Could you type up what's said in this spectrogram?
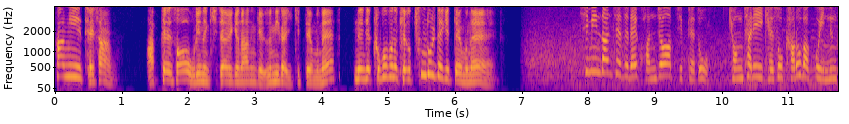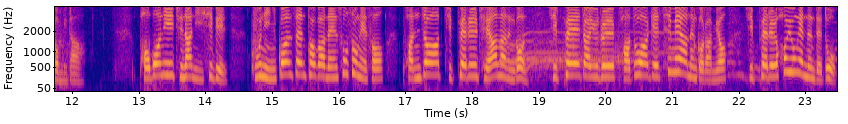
항의 대상 앞에서 우리는 기자회견을 하는 게 의미가 있기 때문에 근데 이제 그 부분은 계속 충돌되기 때문에 시민단체들의 관저 앞 집회도 경찰이 계속 가로막고 있는 겁니다. 법원이 지난 20일 군 인권센터가 낸 소송에서 관저 앞 집회를 제한하는 건 집회의 자유를 과도하게 침해하는 거라며 집회를 허용했는데도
